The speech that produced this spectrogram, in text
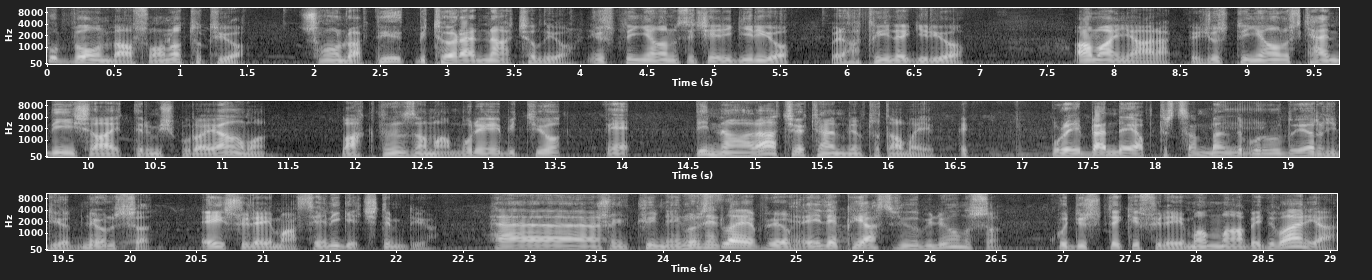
Kubbe ondan sonra tutuyor. Sonra büyük bir törenle açılıyor. Justinianus içeri giriyor. Böyle atıyla giriyor. Aman ya Rabbi. Justinianus kendi inşa ettirmiş buraya ama baktığın zaman buraya bitiyor ve bir nara atıyor kendini tutamayıp. E, Burayı ben de yaptırsam ben de gurur duyarım. ne diyor biliyor musun? Ey Süleyman seni geçtim diyor. He. Çünkü nereyle, Hırsla yapıyor. nereyle kıyaslıyor biliyor musun? Kudüs'teki Süleyman Mabedi var ya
